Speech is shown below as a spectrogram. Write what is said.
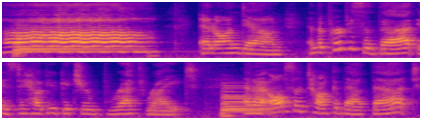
ah, and on down. And the purpose of that is to help you get your breath right. And I also talk about that.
